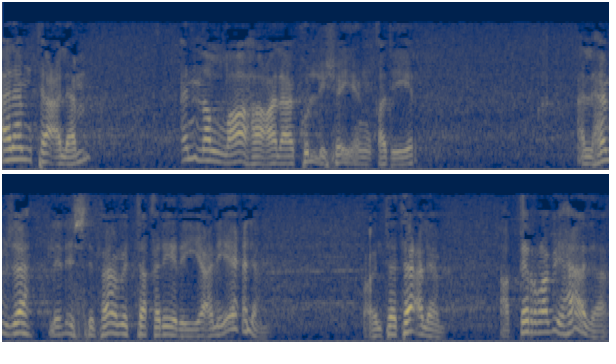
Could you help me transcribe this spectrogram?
ألم تعلم أن الله على كل شيء قدير. الهمزة للاستفهام التقريري يعني اعلم وأنت تعلم. أقر بهذا.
